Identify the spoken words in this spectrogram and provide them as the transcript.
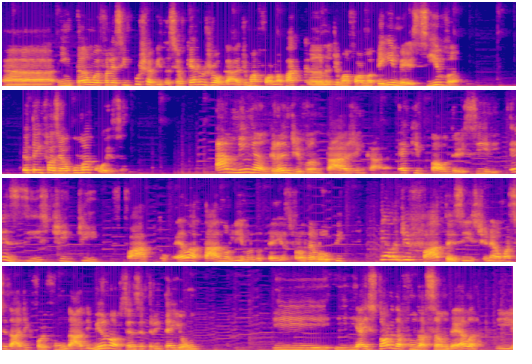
Uh, então eu falei assim, puxa vida, se eu quero jogar de uma forma bacana, de uma forma bem imersiva, eu tenho que fazer alguma coisa. A minha grande vantagem, cara, é que Balder City existe de fato. Ela tá no livro do Tales from the Loop e ela de fato existe, né? Uma cidade que foi fundada em 1931 e, e, a história da fundação dela, e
